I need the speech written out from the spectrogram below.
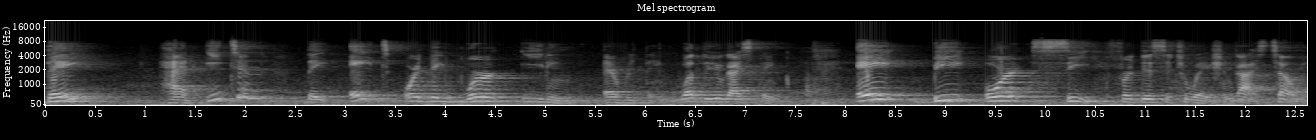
They had eaten, they ate, or they were eating everything. What do you guys think? A, B, or C for this situation? Guys, tell me.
